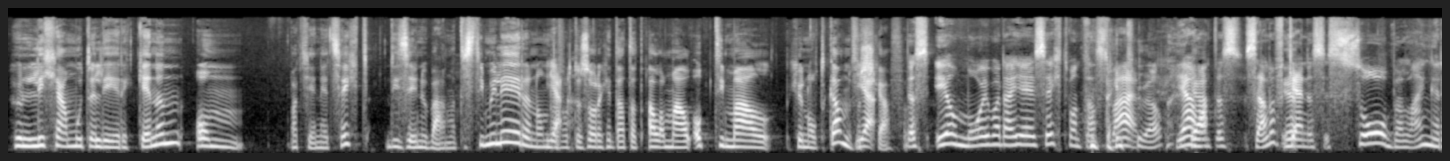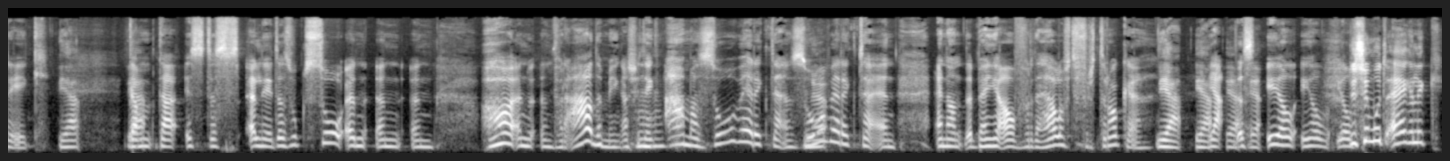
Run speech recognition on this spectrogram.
hun lichaam moeten leren kennen om, wat jij net zegt, die zenuwbanen te stimuleren, om Ja. ervoor te zorgen dat het allemaal optimaal genot kan Ja, verschaffen? dat is heel mooi wat jij zegt, want dat is Dank waar. je wel. Ja, Ja. want dat is, zelfkennis is zo belangrijk. Ja. Dat, Ja. dat, is, dat, is, allee, dat is ook zo een, een, een, ah, een, een verademing. Als je denkt, ah, maar zo werkt dat en zo Mhm. Ja. werkt dat. En, en dan ben je al voor de helft vertrokken. Ja, ja, Ja, ja, dat is ja. heel, heel, heel... Dus je moet eigenlijk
